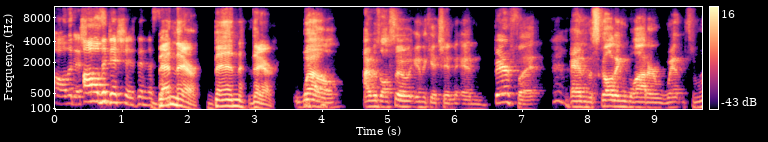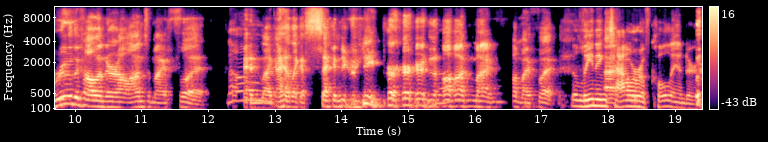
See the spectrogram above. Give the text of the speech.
All the dishes. all the dishes in the sink. been there, been there. Well, I was also in the kitchen and barefoot, and the scalding water went through the colander onto my foot, No, and like I had like a second degree burn No. on my on my foot. the leaning uh, tower of Colander.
